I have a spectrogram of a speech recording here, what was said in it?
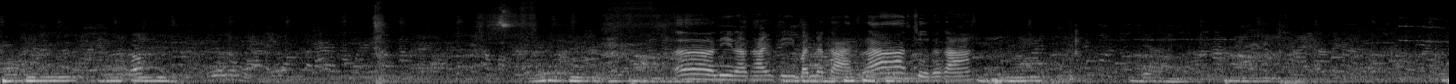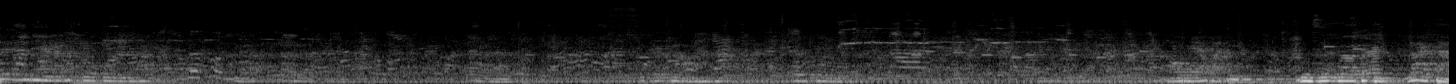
ขอบคุณรตีโรตีสุขภาพ เออ นี่นะคะสีบรรยากาศล่าสุดนะคะพี่น้องเอ่อทางประเทศอินเดียนะครับโรตีนะครับเอ่อเอ่อสุขภาพนะครับโรตีเอาแล้วบัดนี้ดูซิว่าปฏิไล่ตา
